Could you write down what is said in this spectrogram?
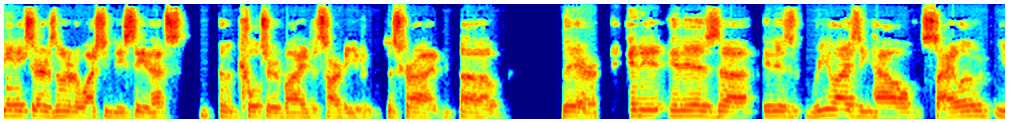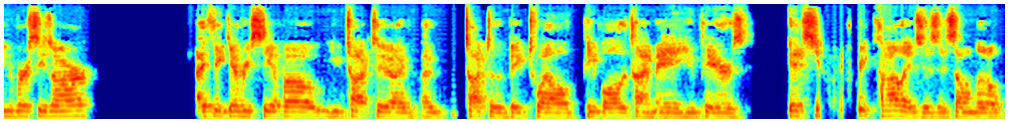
Phoenix, Arizona to Washington D.C. That's a culture divide that's hard to even describe uh, there, and it, it is uh, it is realizing how siloed universities are. I think every CFO you talk to, I, I talk to the Big Twelve people all the time, AAU peers. It's you know, every college is its own little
